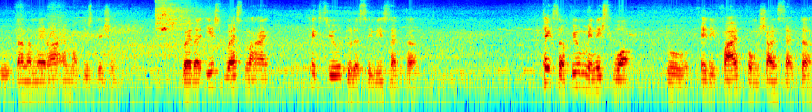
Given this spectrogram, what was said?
to Tanah Merah MRT station, where the east-west line takes you to the city center takes a few minutes walk to 85 Fengshan Center,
